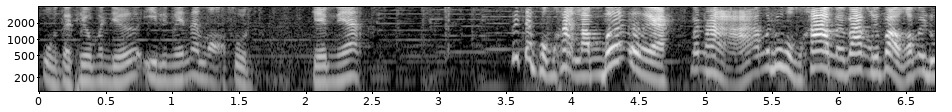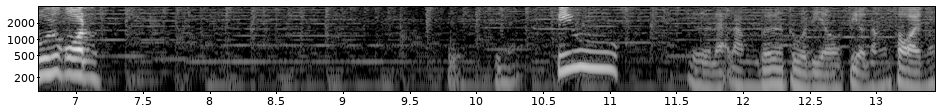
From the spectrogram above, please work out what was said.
โอ้แต่เทลมันเยอะอิเลเมนต์น่ะเหมาะสุดเกมเนี้ยเฮ้แต่ผมขาดลัมเบอร์ไงปัญหาไม่รู้ผมข้ามไปบ้างหรือเปล่าก็ไม่รู้ทุกคนปิ้วเจอแล้วลัมเบอร์ตัวเดียวเสี่ยวทั้งซอยไหม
